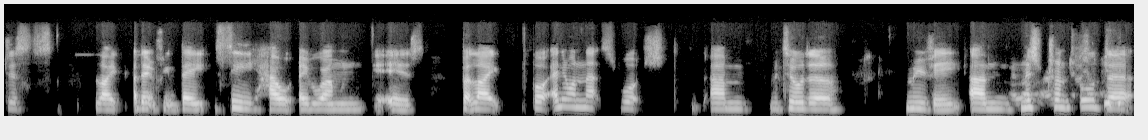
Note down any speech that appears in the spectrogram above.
just like I don't think they see how overwhelming it is. But like, for anyone that's watched um Matilda movie, um Miss Trunchbull, the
